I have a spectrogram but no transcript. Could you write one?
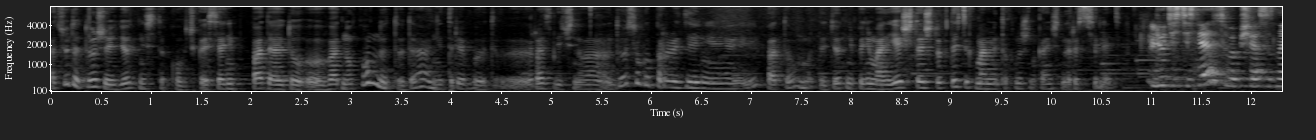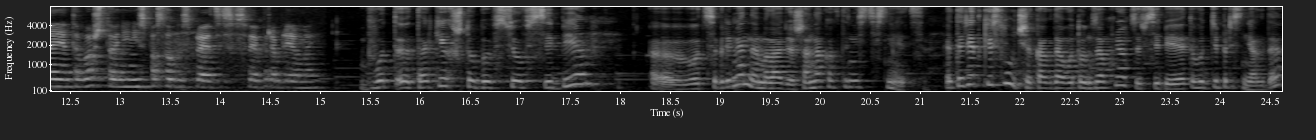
Отсюда тоже идет нестыковочка. Если они попадают в одну комнату, да, они требуют э, различного досуга проведения, и потом вот идет непонимание. Я считаю, что в этих моментах нужно, конечно, расселять. Люди стесняются вообще осознания того, что они не способны справиться со своей проблемой? Вот э, таких, чтобы все в себе, Э, вот современная молодежь, она как-то не стесняется. Это редкий случай, когда вот он замкнется в себе, это вот депрессняк, да?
